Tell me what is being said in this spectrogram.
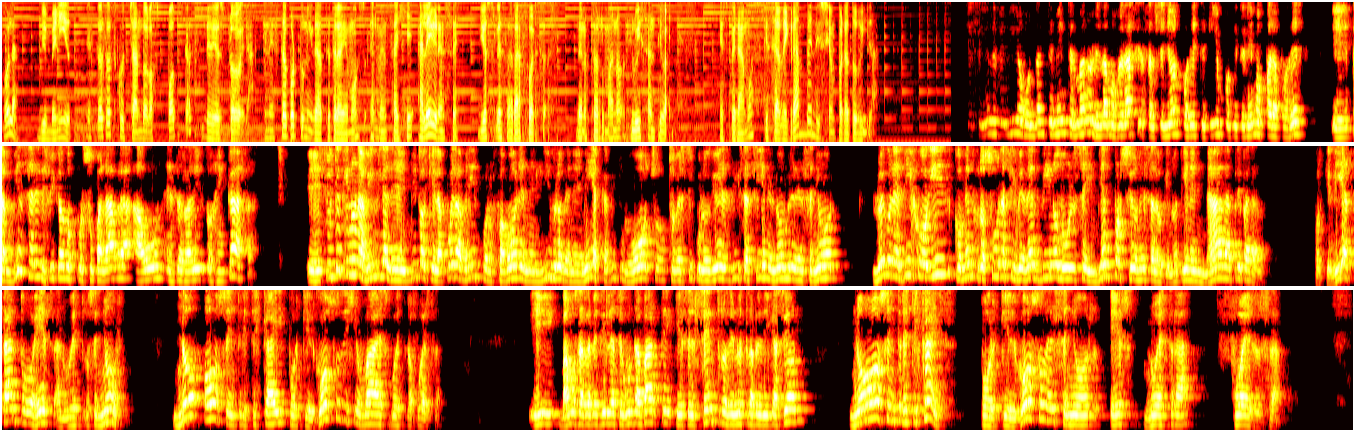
Hola, bienvenido. Estás escuchando los podcasts de Dios Proverá. En esta oportunidad te traemos el mensaje Alégrense, Dios les dará fuerzas, de nuestro hermano Luis Santibáñez. Esperamos que sea de gran bendición para tu vida. El Señor les bendiga abundantemente, hermanos. Le damos gracias al Señor por este tiempo que tenemos para poder eh, también ser edificados por su palabra, aún encerraditos en casa. Eh, si usted tiene una Biblia, le invito a que la pueda abrir, por favor, en el libro de Nehemías, capítulo 8, versículo 10, dice así en el nombre del Señor. Luego les dijo, id, comed grosuras y bebed vino dulce, y enviad porciones a lo que no tienen nada preparado, porque día santo es a nuestro Señor. No os entristezcáis, porque el gozo de Jehová es vuestra fuerza. Y vamos a repetir la segunda parte, que es el centro de nuestra predicación. No os entristezcáis, porque el gozo del Señor es nuestra fuerza.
